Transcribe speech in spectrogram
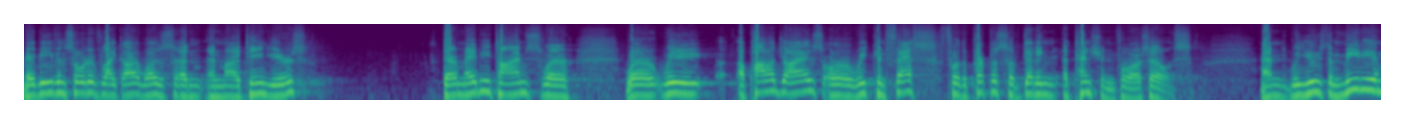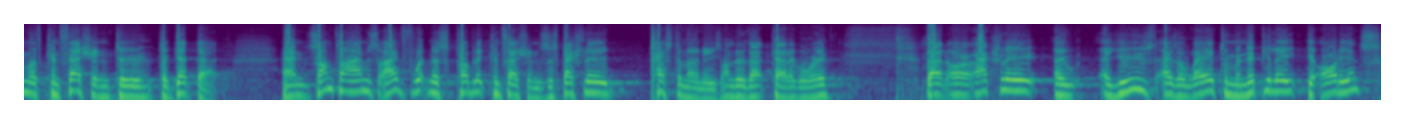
maybe even sort of like I was in, in my teen years, there may be times where where we apologize or we confess for the purpose of getting attention for ourselves. And we use the medium of confession to, to get that. And sometimes I've witnessed public confessions, especially testimonies under that category, that are actually a, a used as a way to manipulate the audience,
